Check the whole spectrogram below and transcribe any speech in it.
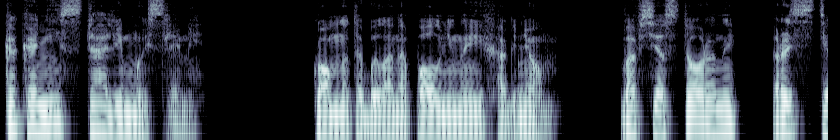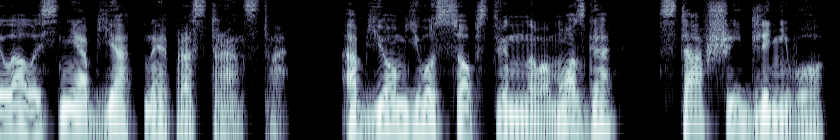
как они стали мыслями. Комната была наполнена их огнем. Во все стороны расстилалось необъятное пространство, объем его собственного мозга, ставший для него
